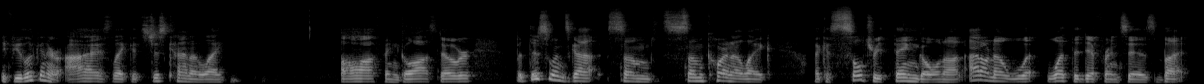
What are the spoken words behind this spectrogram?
if you look in her eyes like it's just kind of like off and glossed over, but this one's got some some kind of like like a sultry thing going on. I don't know what what the difference is, but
